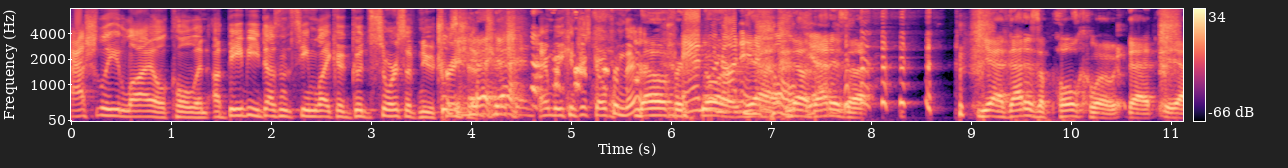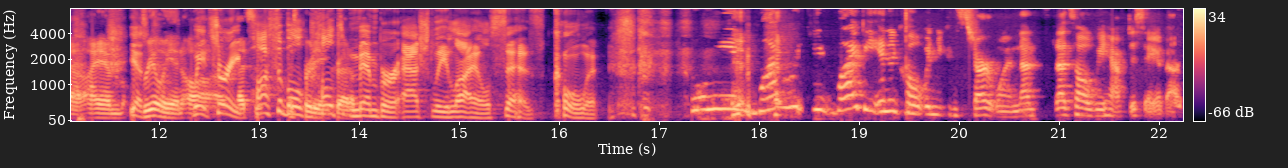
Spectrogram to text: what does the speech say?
Ashley Lyle colon a baby doesn't seem like a good source of nutrition, and we can just go from there. No, for And sure. we're not in a cult, no, yeah. that is a yeah, that is a pull quote that yeah, I am Yes. really in awe. Wait, sorry. That's- Possible that's cult incredible. member Ashley Lyle says colon. I mean, why would you? Why be in a cult when you can start one? That's that's all we have to say about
